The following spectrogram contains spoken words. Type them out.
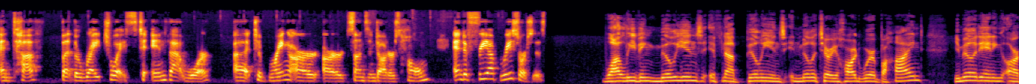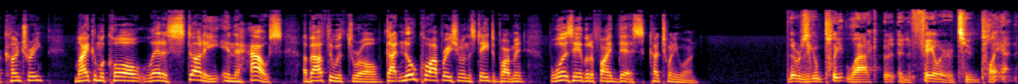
and tough but the right choice to end that war, uh, to bring our, our sons and daughters home, and to free up resources. While leaving millions, if not billions, in military hardware behind, humiliating our country. Michael McCaul led a study in the House about the withdrawal, got no cooperation from the State Department, was able to find this. Cut 21. There was a complete lack and a failure to plan.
